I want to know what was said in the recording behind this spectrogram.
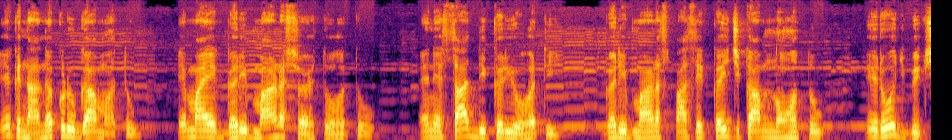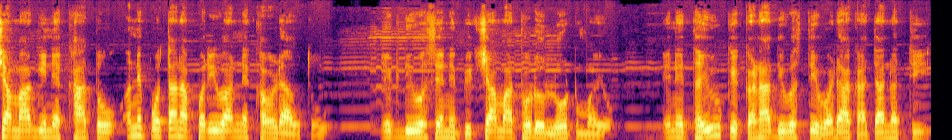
એક નાનકડું ગામ હતું. એમાં એક ગરીબ માણસ રહેતો હતો. એને સાત દીકરીઓ હતી. ગરીબ માણસ પાસે કંઈ જ કામ નહોતું. એ રોજ ભિક્ષા માગીને ખાતો અને પોતાના પરિવારને ખવડાવતો. એક દિવસ એને ભિક્ષામાં થોડો લોટ મળ્યો. એને થયું કે ઘણા દિવસથી વડા ખાતા નથી.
